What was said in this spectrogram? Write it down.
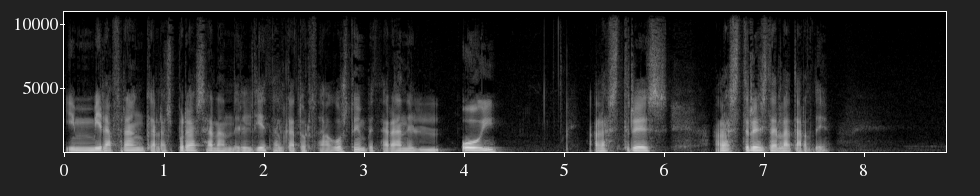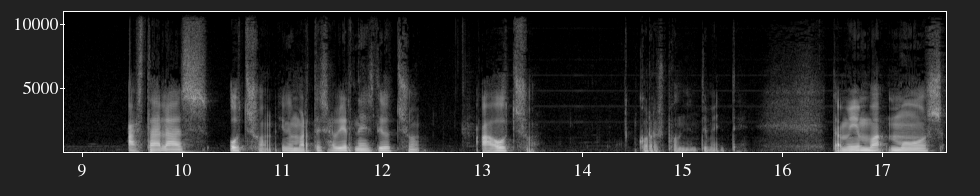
y en Vilafranca. Las pruebas harán del 10 al 14 de agosto y empezarán hoy a las 3, a las 3 de la tarde hasta las 8 y de martes a viernes de 8 a 8 correspondientemente. También vamos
